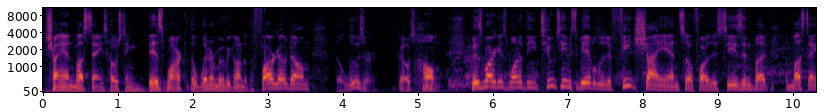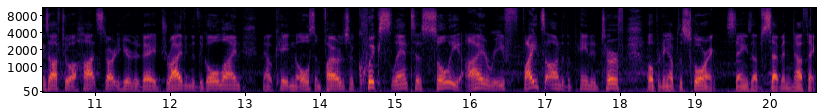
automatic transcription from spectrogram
Sheyenne Mustangs hosting Bismarck, the winner moving on to the Fargo Dome, the loser goes home. Bismarck is one of the two teams to be able to defeat Sheyenne so far this season, but the Mustangs off to a hot start here today, driving to the goal line. Now Caden Olson fires a quick slant to Sully Irie, fights onto the painted turf, opening up the scoring. Stangs up 7-0.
